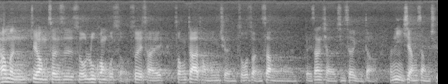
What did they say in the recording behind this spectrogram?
他们据他们称是说路况不熟，所以才从大同民泉左转上北山桥的机车移道，逆向上去。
